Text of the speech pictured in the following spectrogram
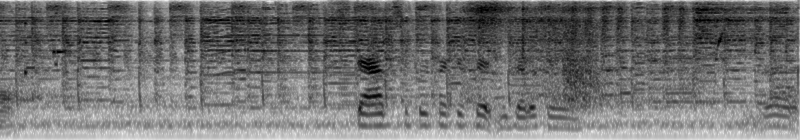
Oh. Stab, super effective hit, you better kill. No.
